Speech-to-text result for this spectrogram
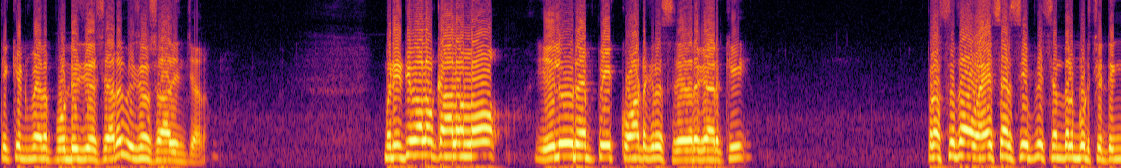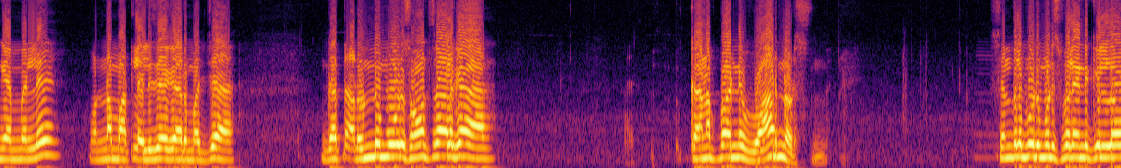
టికెట్ మీద పోటీ చేశారు విజయం సాధించారు. మరి ఇటీవల కాలంలో ఏలూరు ఎంపీ కోటగిరి శ్రీధర్ గారికి ప్రస్తుత YSRCP Chintalapudi sitting MLA Unnamatla Eliza గారి మధ్య గత రెండు మూడు సంవత్సరాలుగా కనపడిన వార్ నడుస్తుంది. చింతలపూడి మున్సిపల్ ఎన్నికల్లో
